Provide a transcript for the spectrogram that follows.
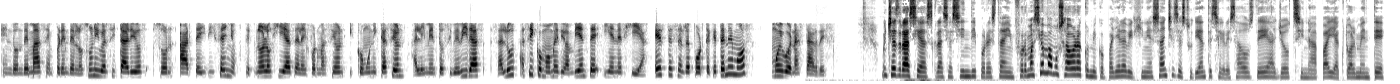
en donde más emprenden los universitarios son arte y diseño, tecnologías de la información y comunicación, alimentos y bebidas, salud, así como medio ambiente y energía. Este es el reporte que tenemos. Muy buenas tardes. Muchas gracias, gracias Cindy por esta información. Vamos ahora con mi compañera Virginia Sánchez, estudiantes egresados de Ayotzinapa y actualmente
